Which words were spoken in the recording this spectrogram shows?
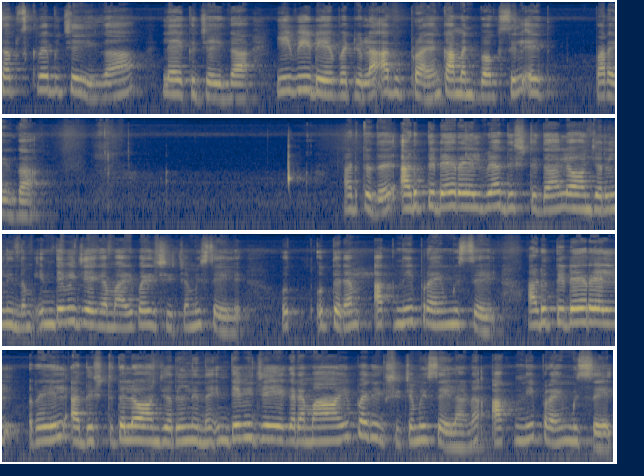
സബ്സ്ക്രൈബ് ചെയ്യുക ലൈക്ക് ചെയ്യുക. ഈ വീഡിയോയെ പറ്റിയുള്ള അഭിപ്രായം കമന്റ് ബോക്സിൽ പറയുക. അടുത്തത് അടുത്തിടെ റെയിൽവേ അധിഷ്ഠിത ലോഞ്ചറിൽ നിന്നും ഇന്ത്യ വിജയകരമായി പരീക്ഷിച്ച മിസൈൽ ഉത്തരം അഗ്നി പ്രൈം മിസൈൽ. അടുത്തിടെ റെയിൽ റെയിൽ അധിഷ്ഠിത ലോഞ്ചറിൽ നിന്ന് ഇന്ത്യ വിജയകരമായി പരീക്ഷിച്ച മിസൈലാണ് അഗ്നി പ്രൈം മിസൈൽ.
